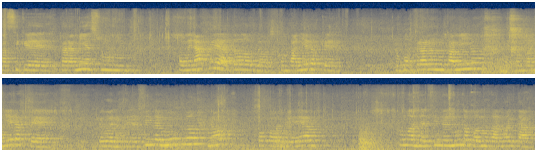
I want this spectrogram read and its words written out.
así que para mí es un homenaje a todos los compañeros que nos mostraron un camino, las compañeras que, que bueno, en el fin del mundo, ¿no? Un poco la idea cómo desde el fin del mundo podemos dar vuelta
